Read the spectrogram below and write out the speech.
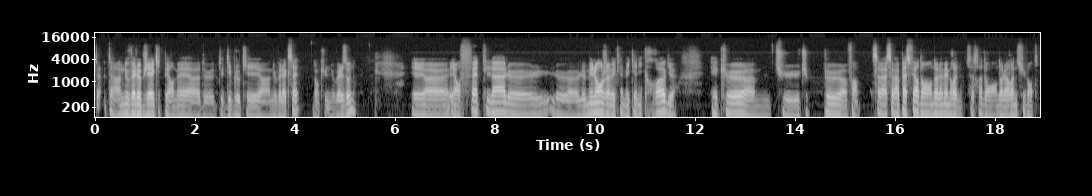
tu as un nouvel objet qui te permet de, de, débloquer un nouvel accès, donc une nouvelle zone. Et, et en fait, là, le, le, le, mélange avec la mécanique Rogue est que tu, tu peu, euh, enfin, ça, ça va pas se faire dans, la même run, ça sera dans, la run suivante.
